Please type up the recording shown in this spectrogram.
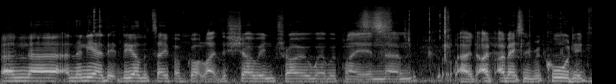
and uh, and then yeah, the, the other tape I've got like the show intro where we're playing. Um, I, I basically recorded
